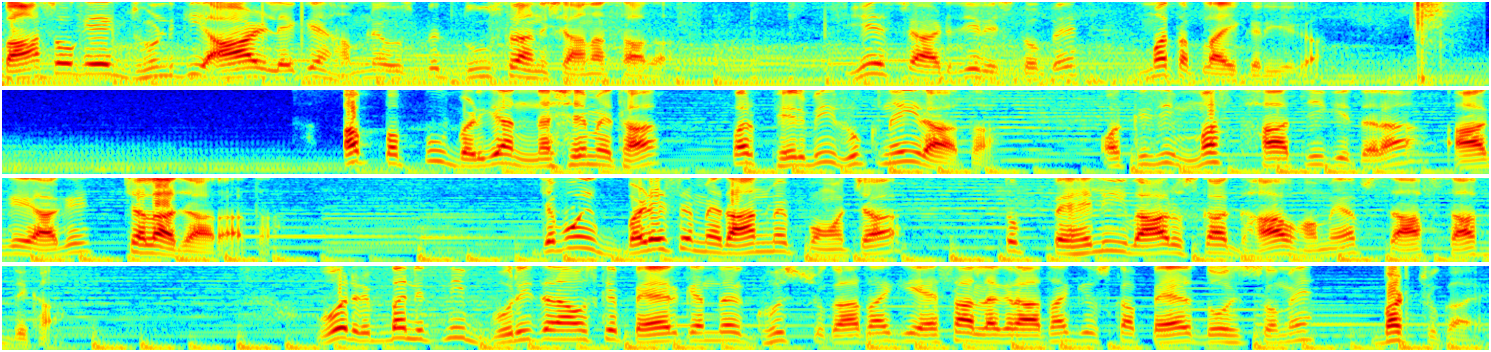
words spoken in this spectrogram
बांसों के एक झुंड की आड़ लेके हमने उस पर दूसरा निशाना साधा। ये स्ट्रैटेजी रिश्तों पे मत अप्लाई करिएगा। अब पप्पू बढ़िया नशे में था, पर फिर भी रुक नहीं रहा था और किसी मस्त हाथी की तरह आगे आगे चला जा रहा था। जब वो एक बड़े से मैदान में पहुँचा तो पहली बार उसका घाव हमें अब साफ़ साफ़ दिखा। वो रिबन इतनी बुरी तरह उसके पैर के अंदर घुस चुका था कि ऐसा लग रहा था कि उसका पैर दो हिस्सों में बढ़ चुका है।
